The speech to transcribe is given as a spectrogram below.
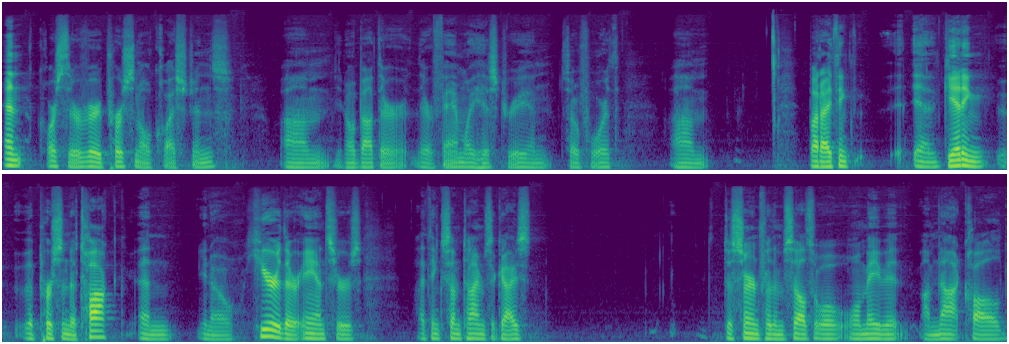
and of course there are very personal questions, um, you know about their their family history and so forth. Um, but I think in getting the person to talk and you know hear their answers, I think sometimes the guys discern for themselves, well, well, maybe I'm not called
